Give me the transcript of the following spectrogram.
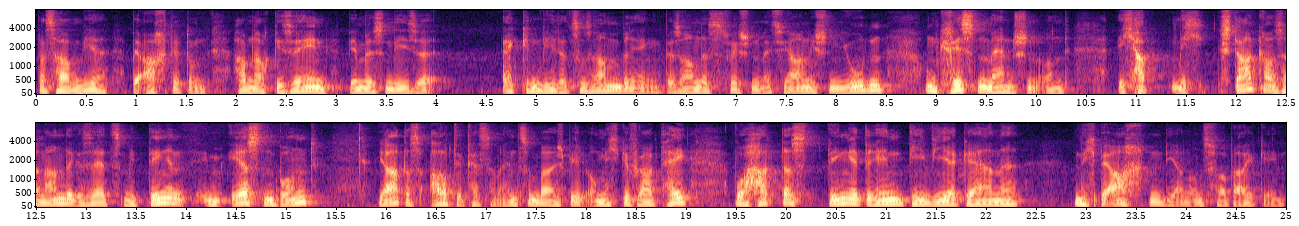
Das haben wir beachtet und haben auch gesehen, wir müssen diese Ecken wieder zusammenbringen, besonders zwischen messianischen Juden und Christenmenschen. Und ich habe mich stark auseinandergesetzt mit Dingen im ersten Bund, ja, das Alte Testament zum Beispiel, und mich gefragt, hey, wo hat das Dinge drin, die wir gerne nicht beachten, die an uns vorbeigehen?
